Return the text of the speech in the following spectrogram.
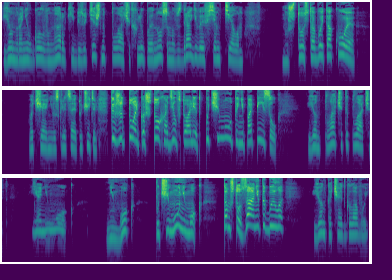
Йон уронил голову на руки и безутешно плачет, хлюпая носом и вздрагивая всем телом. «Ну что с тобой такое?» В отчаянии восклицает учитель. «Ты же только что ходил в туалет! Почему ты не пописал?» И он плачет и плачет. «Я не мог». «Не мог? Почему не мог? Там что, занято было?» И он качает головой.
